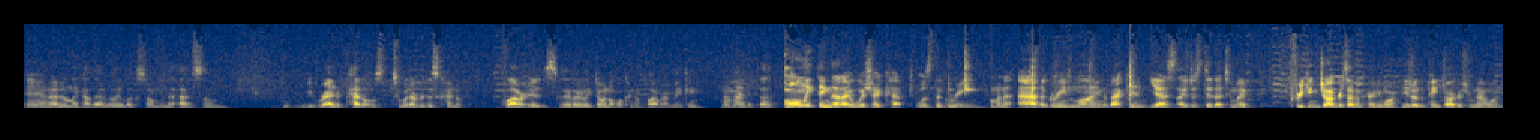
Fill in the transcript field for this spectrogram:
And I don't like how that really looks, so I'm gonna add some red petals to whatever this kind of flower is. I literally don't know what kind of flower I'm making. I'm mad at that. Only thing that I wish I kept was the green. I'm gonna add a green line back in. Yes, I just did that to my freaking joggers. I don't care anymore. These are the paint joggers from now on.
